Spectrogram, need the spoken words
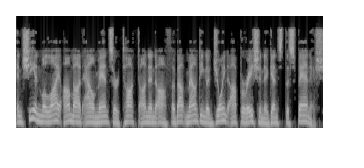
and she and Mulai Ahmad al-Mansur talked on and off about mounting a joint operation against the Spanish.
